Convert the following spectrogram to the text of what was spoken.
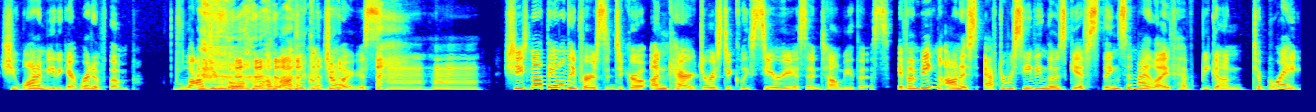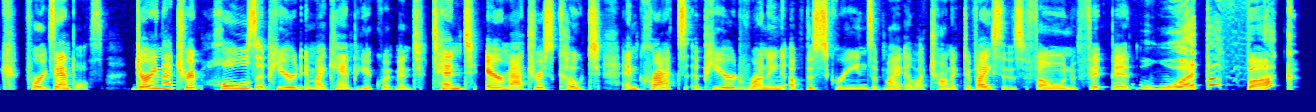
she wanted me to get rid of them. Logical, a logical choice. Mm-hmm. She's not the only person to grow uncharacteristically serious and tell me this. If I'm being honest, after receiving those gifts, things in my life have begun to break. For examples, during that trip, holes appeared in my camping equipment tent, air mattress, coat, and cracks appeared running up the screens of my electronic devices phone, Fitbit. What the fuck?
